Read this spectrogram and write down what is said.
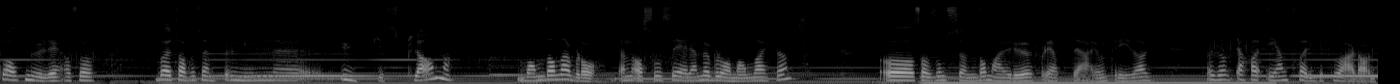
på alt mulig. Altså bare ta f.eks. min uh, ukesplan. da. Mandagen er blå. Den assosierer jeg med blåmandag. ikke sant? Og sånn som søndagen er rød, fordi det er jo en fridag. Jeg har én farge for hver dag.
